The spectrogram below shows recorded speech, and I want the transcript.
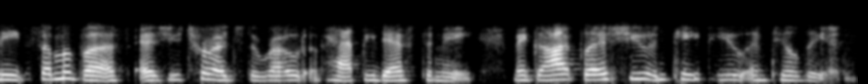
meet some of us as you trudge the road of happy destiny. May God bless you and keep you until then.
